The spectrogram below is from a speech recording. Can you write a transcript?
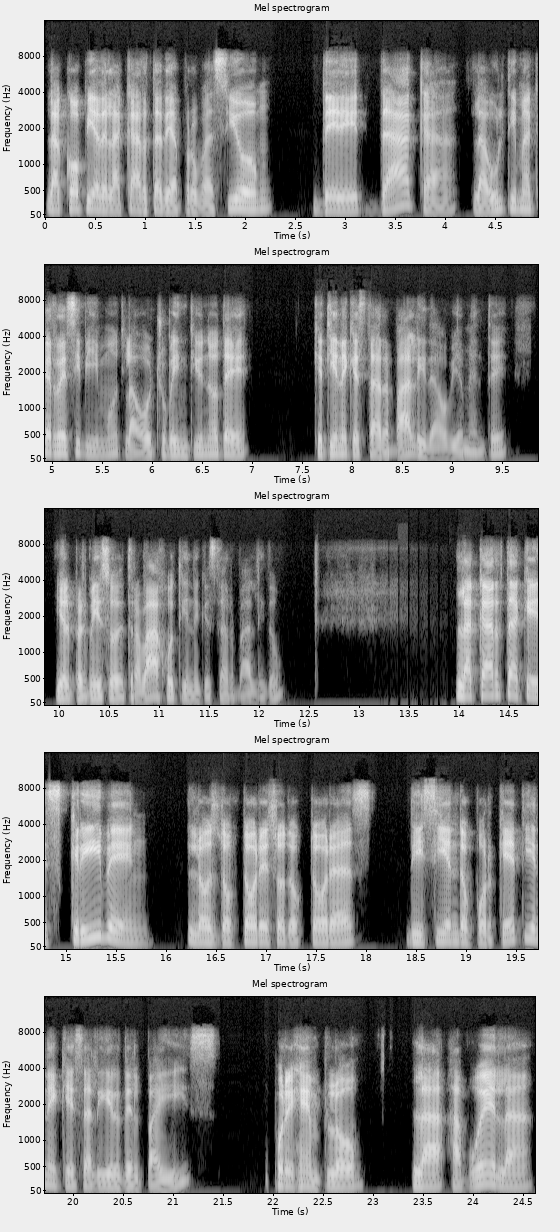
la copia de la carta de aprobación de DACA, la última que recibimos, la 821D, que tiene que estar válida, obviamente, y el permiso de trabajo tiene que estar válido. La carta que escriben los doctores o doctoras diciendo por qué tiene que salir del país. Por ejemplo, la abuela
